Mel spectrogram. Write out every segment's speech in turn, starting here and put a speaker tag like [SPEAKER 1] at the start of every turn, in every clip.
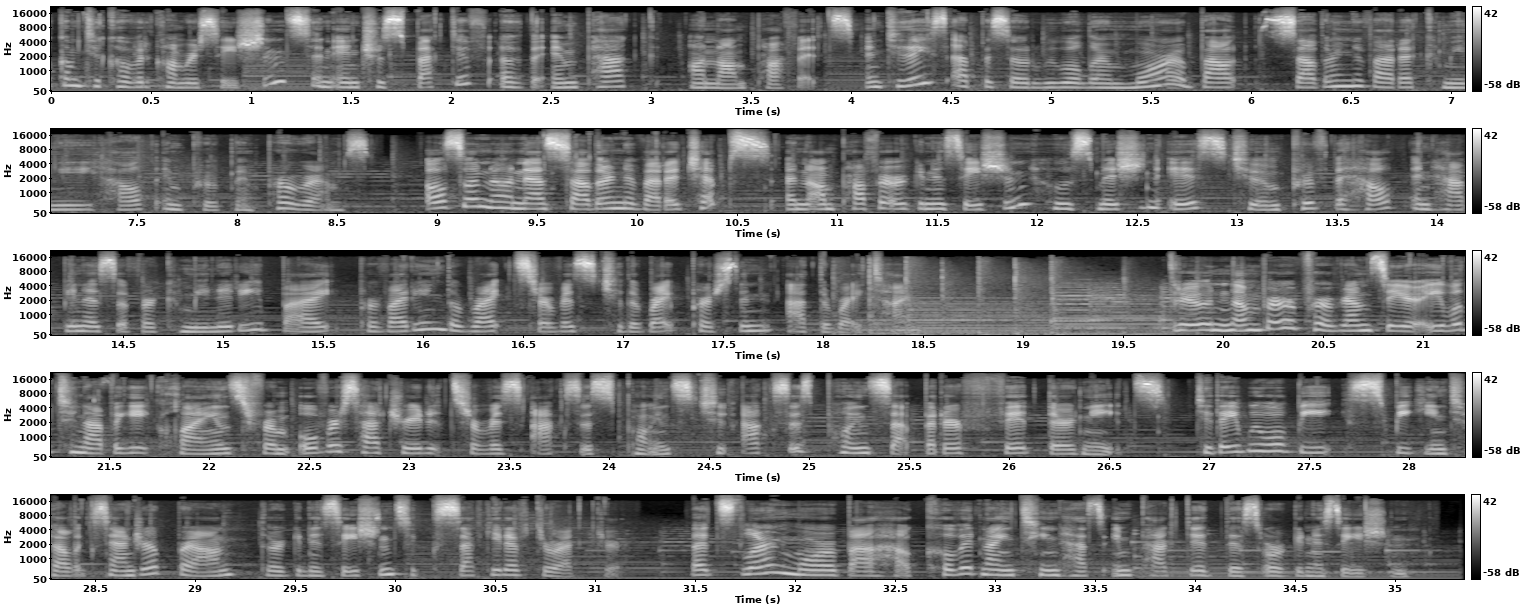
[SPEAKER 1] welcome to COVID Conversations, an introspective of the impact on nonprofits. In today's episode, we will learn more about Southern Nevada Community Health Improvement Programs. Also known as Southern Nevada CHIPS, a nonprofit organization whose mission is to improve the health and happiness of our community by providing the right service to the right person at the right time. Through a number of programs, they are able to navigate clients from oversaturated service access points to access points that better fit their needs. Today, we will be speaking to Alexandra Brown, the organization's executive director. Let's learn more about how COVID 19 has impacted this organization.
